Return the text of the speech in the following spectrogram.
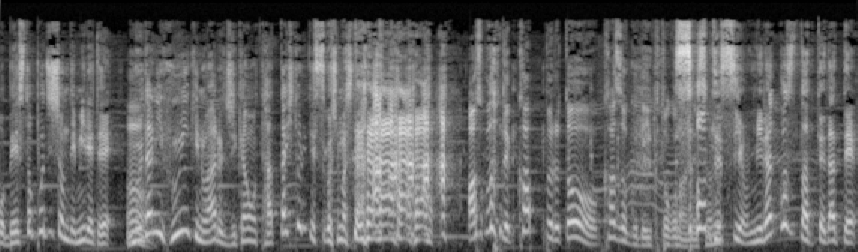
をベストポジションで見れて、うん。無駄に雰囲気のある時間をたった一人で過ごしました。あそこだってカップルと家族で行くとこなんですよね。そうですよ。ミラコスタってだって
